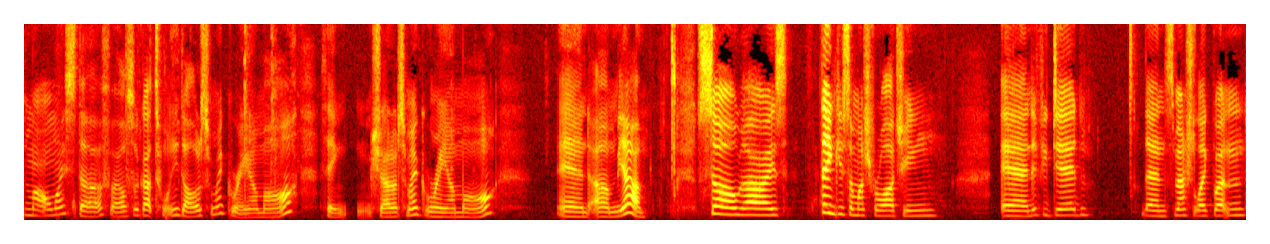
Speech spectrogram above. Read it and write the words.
my all my stuff. I also got $20 for my grandma. Thank, shout out to my grandma. And, um, yeah. So, guys, thank you so much for watching. And if you did, then smash the like button.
